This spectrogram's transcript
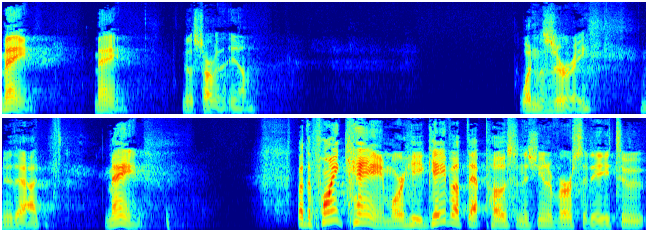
Maine. Maine. Know, it started with an M. Wasn't Missouri, knew that. Maine. But the point came where he gave up that post in this university to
